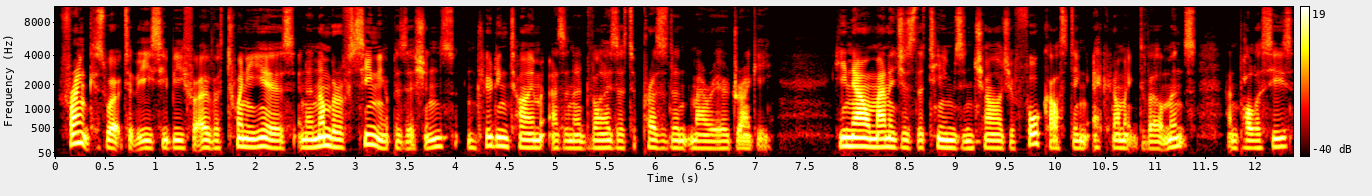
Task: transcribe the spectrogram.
Frank has worked at the ECB for over 20 years in a number of senior positions, including time as an advisor to President Mario Draghi. He now manages the teams in charge of forecasting economic developments and policies,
